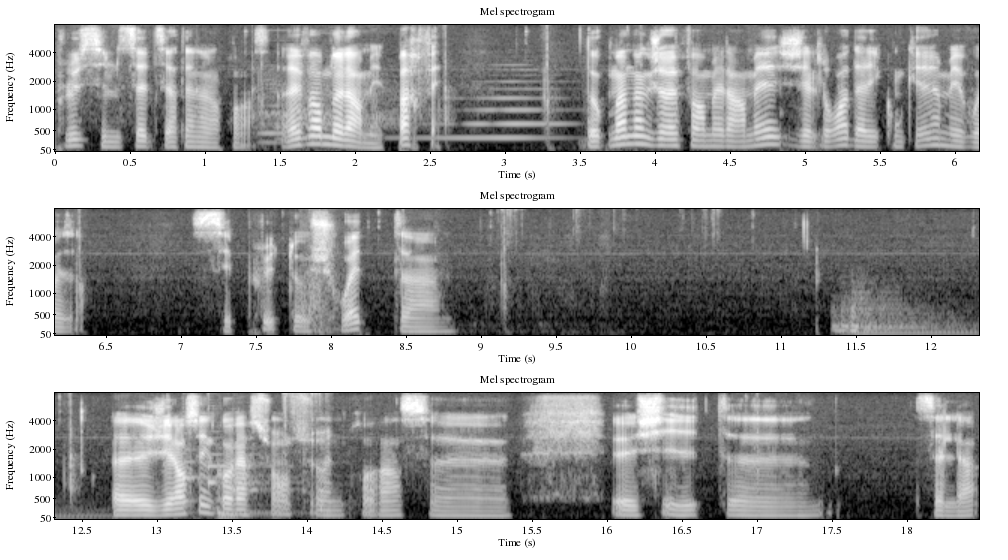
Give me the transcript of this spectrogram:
Plus il me cède certaines de leurs provinces. Réforme de l'armée, parfait. Donc maintenant que j'ai réformé l'armée, j'ai le droit d'aller conquérir mes voisins. C'est plutôt chouette. Euh, j'ai lancé une conversion sur une province euh, euh, chiite, celle-là,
